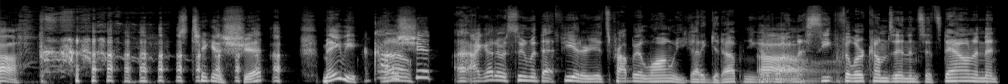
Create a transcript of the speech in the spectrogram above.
Ah, just taking a shit. Maybe I Got a shit. I, I got to assume at that theater, it's probably a long way. You got to get up and you got to go out, and Oh. a seat filler comes in and sits down, and then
